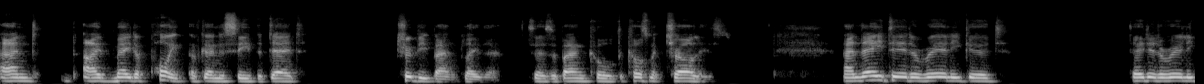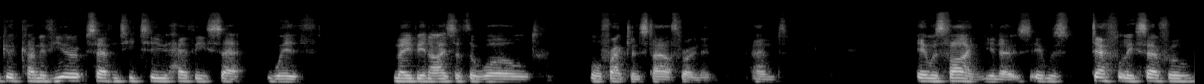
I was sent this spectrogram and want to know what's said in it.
And I made a point of going to see the Dead tribute band play there. So there's a band called the Cosmic Charlies, and they did a really good. They did a really good kind of Europe '72 heavy set with maybe an Eyes of the World or Franklin's Tower thrown in, and it was fine. You know, it was, it was definitely several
